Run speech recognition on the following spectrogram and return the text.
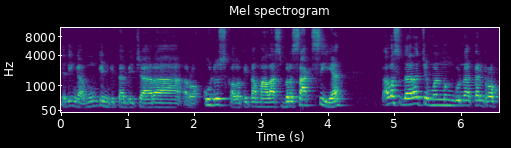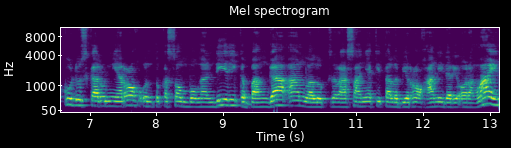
Jadi nggak mungkin kita bicara roh kudus kalau kita malas bersaksi ya. Kalau saudara cuma menggunakan roh kudus, karunia roh untuk kesombongan diri, kebanggaan, lalu rasanya kita lebih rohani dari orang lain,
